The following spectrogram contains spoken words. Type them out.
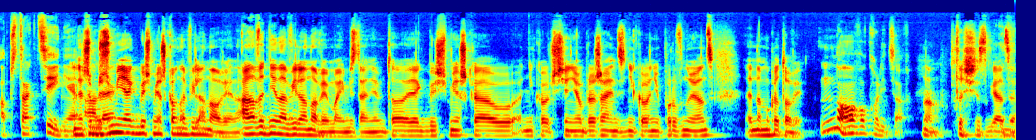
abstrakcyjnie, Znaczy ale... brzmi jakbyś mieszkał na Wilanowie, a nawet nie na Wilanowie moim zdaniem, to jakbyś mieszkał, nikogo oczywiście nie obrażając, nikogo nie porównując, na Mokotowie. No, w okolicach. No, to się zgadza.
